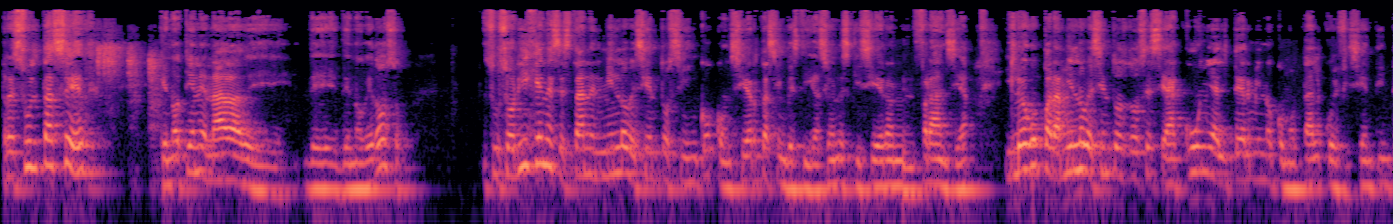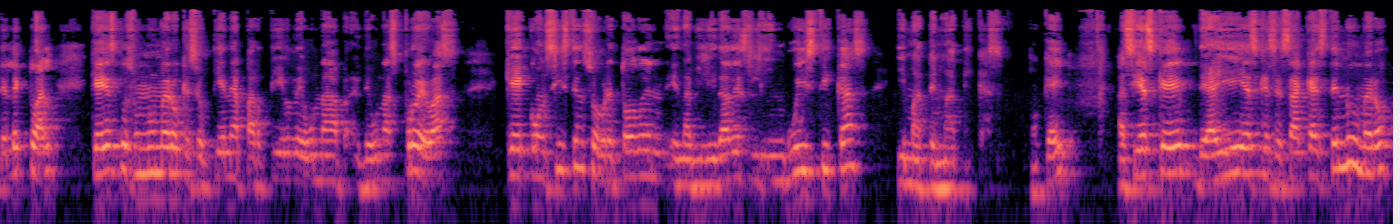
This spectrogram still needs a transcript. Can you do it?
resulta ser que no tiene nada de, novedoso. Sus orígenes están en 1905 con ciertas investigaciones que hicieron en Francia y luego para 1912 se acuña el término como tal coeficiente intelectual, que es pues un número que se obtiene a partir de, una, de unas pruebas que consisten sobre todo en, habilidades lingüísticas y matemáticas. ¿Ok? Así es que de ahí es que se saca este número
